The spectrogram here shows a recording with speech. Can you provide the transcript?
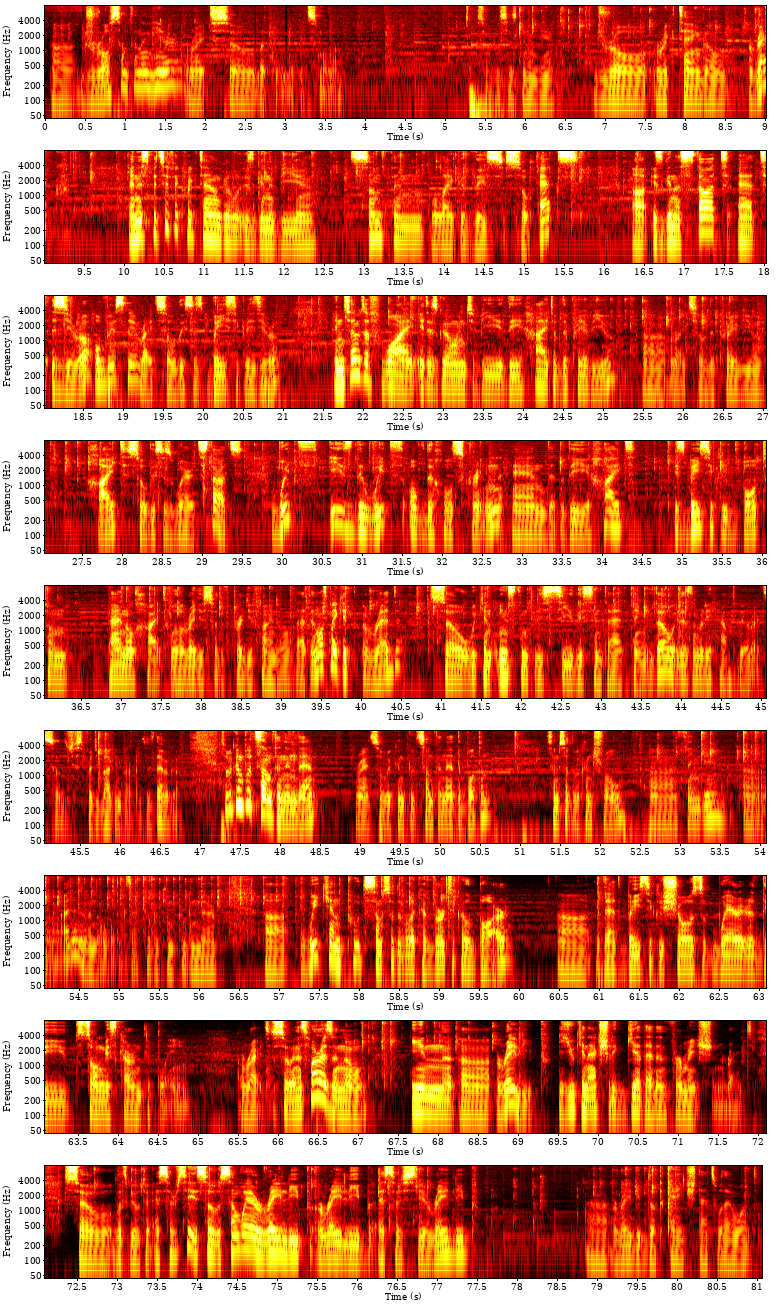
uh, draw something in here, right? So let me make it smaller. So this is going to be draw rectangle rec. And a specific rectangle is going to be something like this. So x uh, is gonna start at zero, obviously, right? So this is basically zero. In terms of y, it is going to be the height of the preview, uh, right? So the preview height, so this is where it starts. Width is the width of the whole screen, and the height is basically bottom panel height. We already sort of predefined all of that. And let's make it red so we can instantly see this entire thing, though it doesn't really have to be red, so it's just for debugging purposes. There we go. So we can put something in there, right? So we can put something at the bottom, some sort of a control uh, thingy. Uh, I don't even know what exactly we can put in there. Uh, we can put some sort of like a vertical bar uh, that basically shows where the song is currently playing. Right, so and as far as I know, in uh, Raylib, you can actually get that information, right? So let's go to SRC. So somewhere Raylib, Raylib, SRC, Raylib, uh, Raylib.h, that's what I want.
